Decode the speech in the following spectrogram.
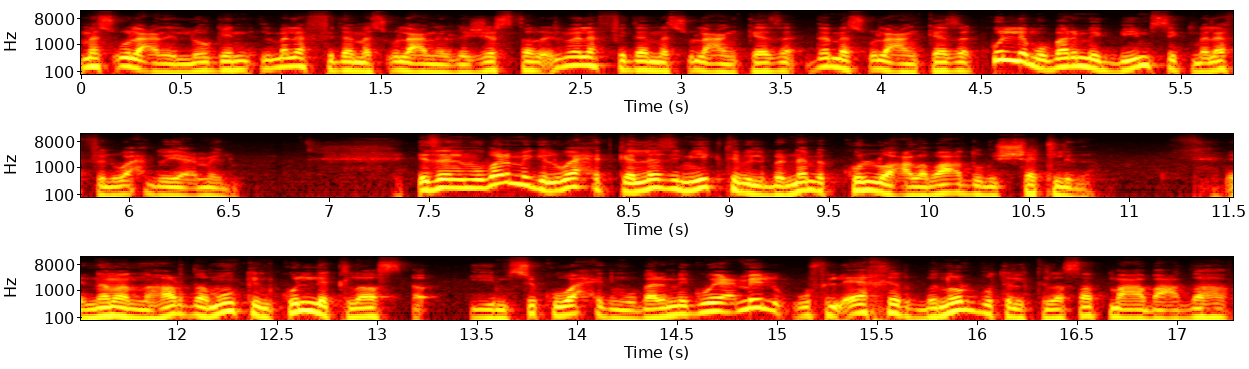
مسؤول عن ال login الملف ده مسؤول عن ال register الملف ده مسؤول عن كذا ده مسؤول عن كذا. كل مبرمج بيمسك ملف لوحده يعمله. إذا المبرمج الواحد كان لازم يكتب البرنامج كله على بعضه بالشكل ده. إنما النهارده ممكن كل class يمسكه واحد مبرمج ويعمله وفي الآخر بنربط الكلاسات مع بعضها.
